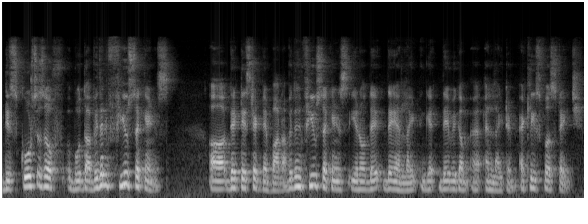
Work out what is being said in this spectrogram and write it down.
discourses of Buddha, within few seconds, uh, they tasted nibbana. Within few seconds, you know, they they enlighten, get, they become uh, enlightened. At least first stage.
